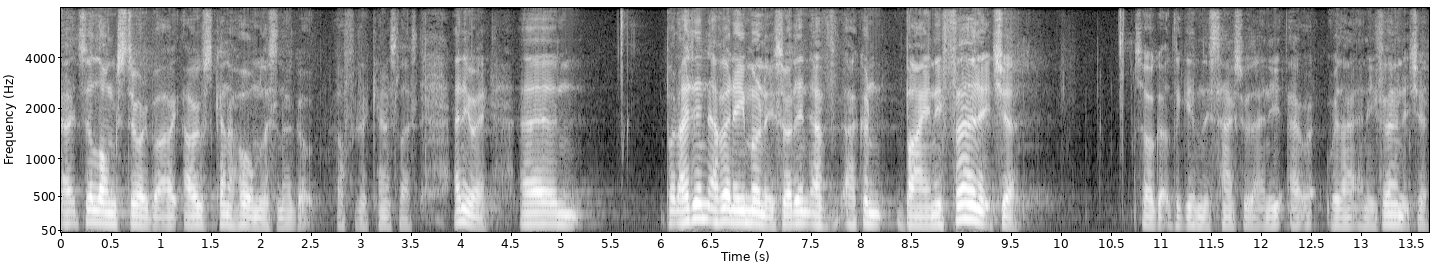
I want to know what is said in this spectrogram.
uh, it's a long story, but I, I was kind of homeless and I got offered a council house. Anyway, um, but I didn't have any money, so I didn't have, I couldn't buy any furniture. So I got to give him this house without any, uh, without any furniture.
